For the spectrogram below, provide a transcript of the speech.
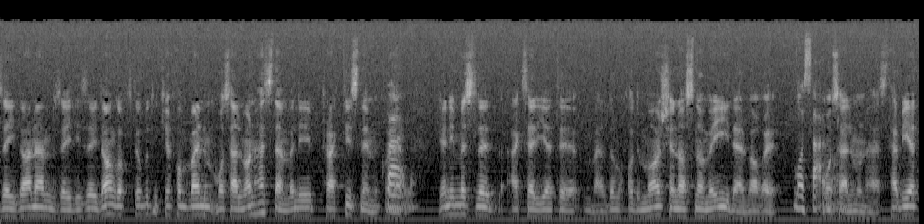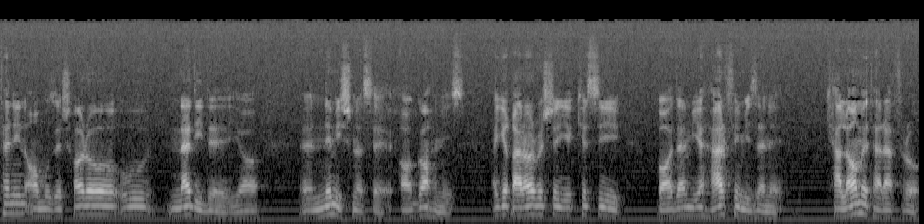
زیدانم زیدی زیدان گفته بودی که خب من مسلمان هستم ولی practice نمی‌کنم بله. یعنی مثل اکثریت مردم خود ما شناسنامه ای در واقع مسلمان. مسلمون هست. طبیعتا این آموزش ها رو او ندیده یا نمی‌شناسه آگاه نیست. اگه قرار بشه یک کسی با آدم یه حرفی می‌زنه کلام طرف رو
